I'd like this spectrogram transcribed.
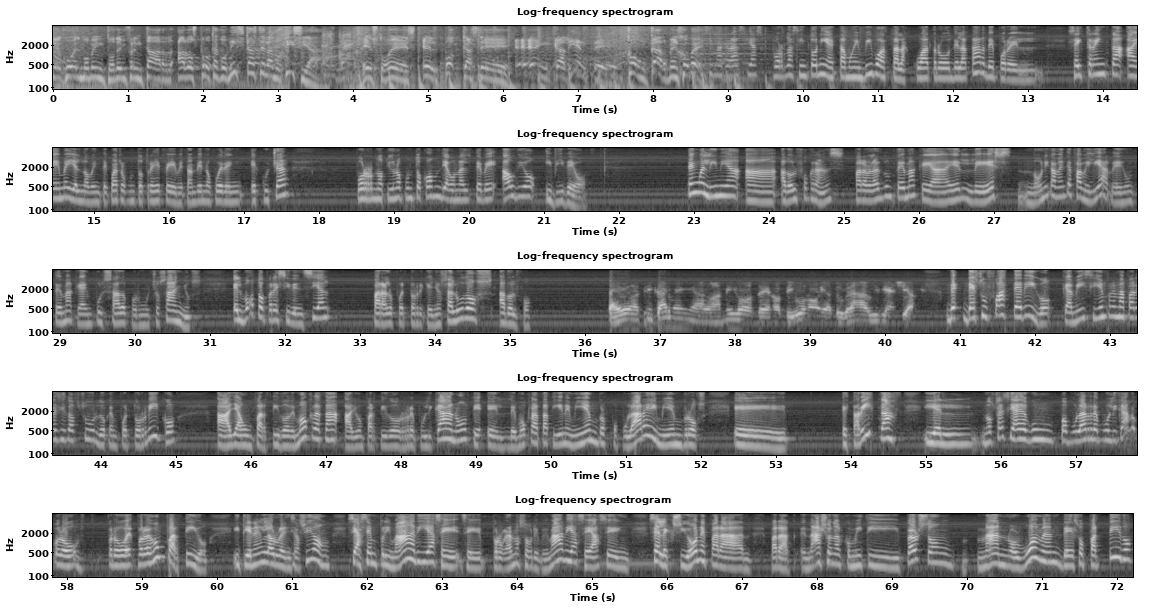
Llegó el momento de enfrentar a los protagonistas de la noticia. Esto es el podcast de En Caliente con Carmen Jovet. Muchísimas gracias por la sintonía. Estamos en vivo hasta las 4 de la tarde por el 6:30 AM y el 94.3 FM. También nos pueden escuchar por notiuno.com, diagonal TV, audio y video. Tengo en línea a Adolfo Kranz para hablar de un tema que a él le es no únicamente familiar, es un tema que ha impulsado por muchos años, el voto presidencial para los puertorriqueños. Saludos, Adolfo. Saludos a ti, Carmen, y a los amigos de Notiuno y a tu gran audiencia. De, de su faz te digo que a mí siempre me ha parecido absurdo que en Puerto Rico haya un partido demócrata, haya un partido republicano, el demócrata tiene miembros populares y miembros eh, estadistas, y el no sé si hay algún popular republicano, pero, pero, pero es un partido y tienen la organización, se hacen primarias, se, se programas sobre primarias, se hacen selecciones para, para National Committee Person, man or woman de esos partidos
